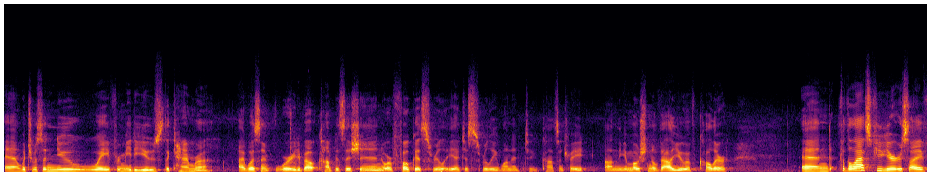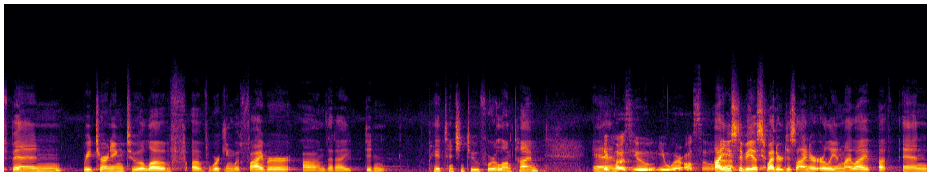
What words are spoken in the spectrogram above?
and which was a new way for me to use the camera. I wasn't worried about composition or focus really. I just really wanted to concentrate on the emotional value of color. And for the last few years, I've been returning to a love of working with fiber um, that I didn't pay attention to for a long time. And because you, you were also. I um, used to be a sweater designer right. early in my life, uh, and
